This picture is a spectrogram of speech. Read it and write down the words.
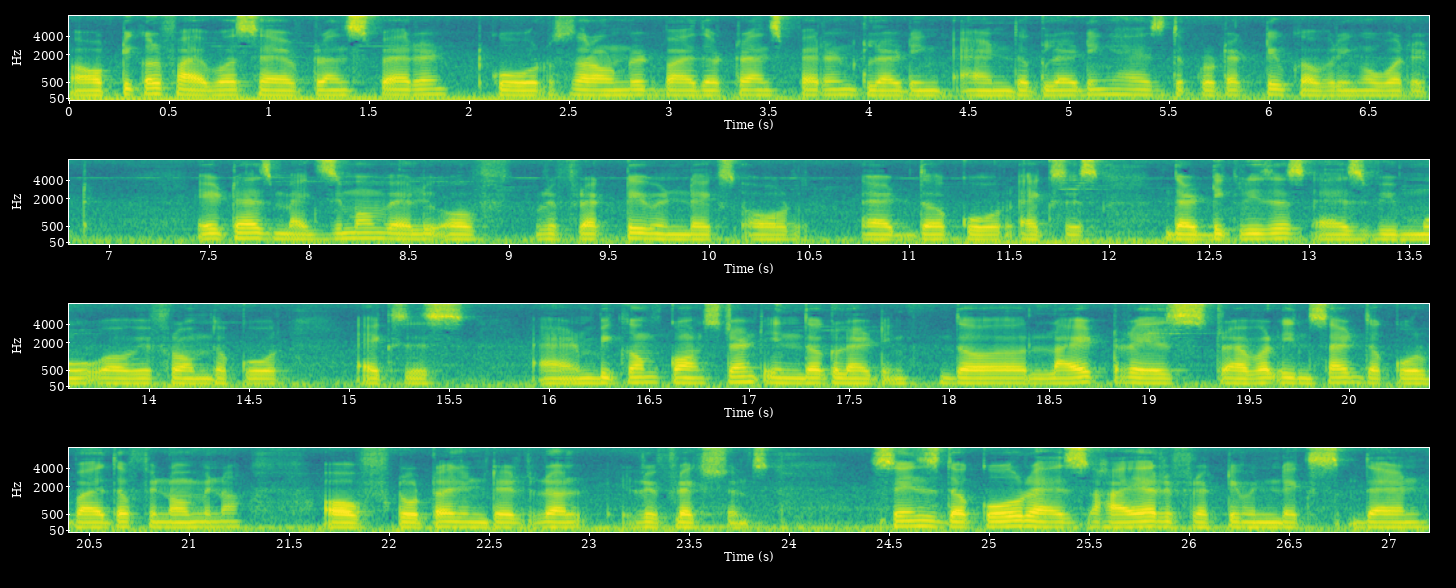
Uh, optical fibers have transparent core surrounded by the transparent cladding and the cladding has the protective covering over it. It has maximum value of refractive index or at the core axis that decreases as we move away from the core axis and become constant in the cladding. The light rays travel inside the core by the phenomena of total internal reflections since the core has higher refractive index than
